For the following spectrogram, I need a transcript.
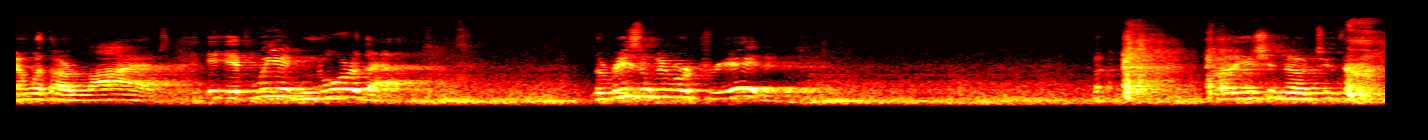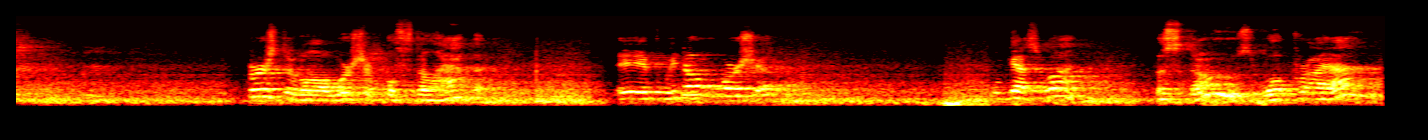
and with our lives, if we ignore that, the reason we were created well, you should know two things. First of all, worship will still happen. If we don't worship, well, guess what? The stones will cry out.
